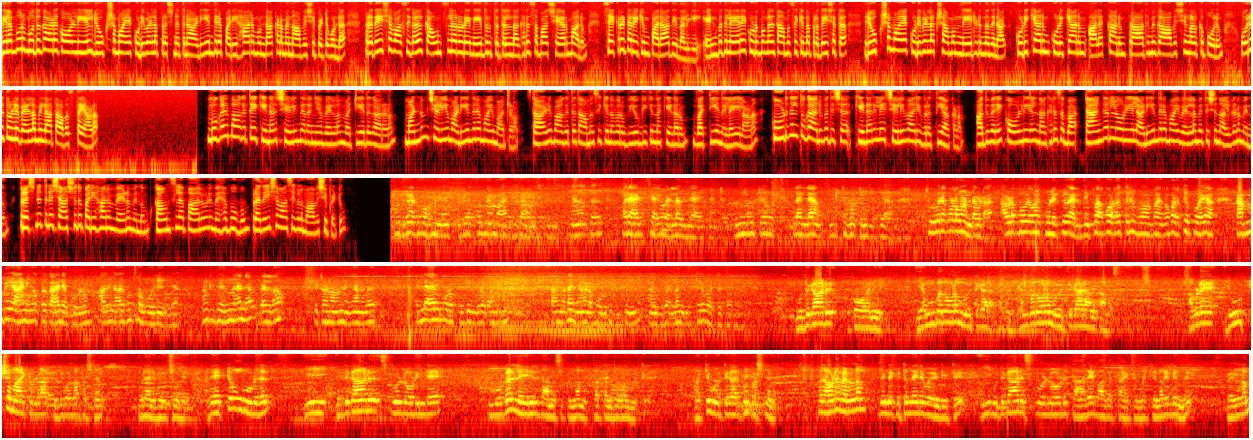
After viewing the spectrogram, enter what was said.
Nilambur Muthukad കോളനിയിൽ രൂക്ഷമായ കുടിവെള്ള പ്രശ്നത്തിന് അടിയന്തര പരിഹാരമുണ്ടാക്കണമെന്നാവശ്യപ്പെട്ടുകൊണ്ട് പ്രദേശവാസികൾ കൗൺസിലറുടെ നേതൃത്വത്തിൽ നഗരസഭാ ചെയർമാനും സെക്രട്ടറിക്കും പരാതി നൽകി. എൺപതിലേറെ കുടുംബങ്ങൾ താമസിക്കുന്ന പ്രദേശത്ത് രൂക്ഷമായ കുടിവെള്ളക്ഷാമം നേരിടുന്നതിനാൽ കുടിക്കാനും കുളിക്കാനും അലക്കാനും പ്രാഥമിക ആവശ്യങ്ങൾക്ക് പോലും ഒരു തുള്ളി വെള്ളമില്ലാത്ത അവസ്ഥയാണ് മുകൾ ഭാഗത്തെ കിണർ ചെളി നിറഞ്ഞ് വെള്ളം വറ്റിയത് കാരണം മണ്ണും ചെളിയും അടിയന്തരമായി മാറ്റണം. താഴെ ഭാഗത്ത് താമസിക്കുന്നവർ ഉപയോഗിക്കുന്ന കിണറും വറ്റിയ നിലയിലാണ്. കൂടുതൽ തുക അനുവദിച്ച് കിണറിലെ ചെളിവാരി വൃത്തിയാക്കണം. അതുവരെ കോളനിയിൽ നഗരസഭ ടാങ്കർ ലോറിയിൽ അടിയന്തരമായി വെള്ളം എത്തിച്ചു നൽകണമെന്നും പ്രശ്നത്തിന് ശാശ്വത പരിഹാരം വേണമെന്നും കൌൺസിലർ പാലോളി മെഹബൂബും പ്രദേശവാസികളും ആവശ്യപ്പെട്ടു. ഞങ്ങൾക്ക് ഒരാഴ്ചയായി വെള്ളമില്ലായിരുന്നിട്ട് കുഞ്ഞുകുട്ടികളെല്ലാം ബുദ്ധിമുട്ടിയിരിക്കുക ചൂരക്കുളമുണ്ട് അവിടെ. അവിടെ പോയി കുളിക്കുമായിരുന്നു. ഇപ്പോൾ ആ കുളത്തിൽ കുളത്തിൽ പോയാൽ കമ്പി ആണിയൊക്കെ കാലേ കൊള്ളും. അതിനകത്തും സൗകര്യമില്ല. നമുക്ക് നിന്ന് തന്നെ വെള്ളം കിട്ടണമെന്ന് ഞങ്ങൾ എല്ലാവരും കൂടെ കൂടി ഇവിടെ വന്ന് സങ്കടം ഞങ്ങളെ ബോധിപ്പിക്കുന്നു. ഞങ്ങൾക്ക് വെള്ളം കിട്ടിയേ പറ്റത്തുള്ളൂ. മുതുകാട് കോളനിയിൽ എൺപതോളം വീട്ടുകാരാണ് എൺപതോളം വീട്ടുകാരാണ് താമസം. അവിടെ രൂക്ഷമായിട്ടുള്ള കുടിവെള്ള പ്രശ്നം അവരനുഭവിച്ചുകൊണ്ടിരിക്കുകയാണ്. അത് ഏറ്റവും കൂടുതൽ ഈ ഇതുകാട് സ്കൂൾ റോഡിന്റെ മുകൾ ലൈനിൽ താമസിക്കുന്ന മുപ്പത്തഞ്ചോളം വീട്ടുകാർ. മറ്റു വീട്ടുകാർക്കും പ്രശ്നമുണ്ട്. അപ്പോൾ അവിടെ വെള്ളം പിന്നെ കിട്ടുന്നതിന് വേണ്ടിയിട്ട് ഈ മുതുകാട് സ്കൂളിനോട് താഴെ ഭാഗത്തായിട്ടുള്ള കിണറിൽ നിന്ന് വെള്ളം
